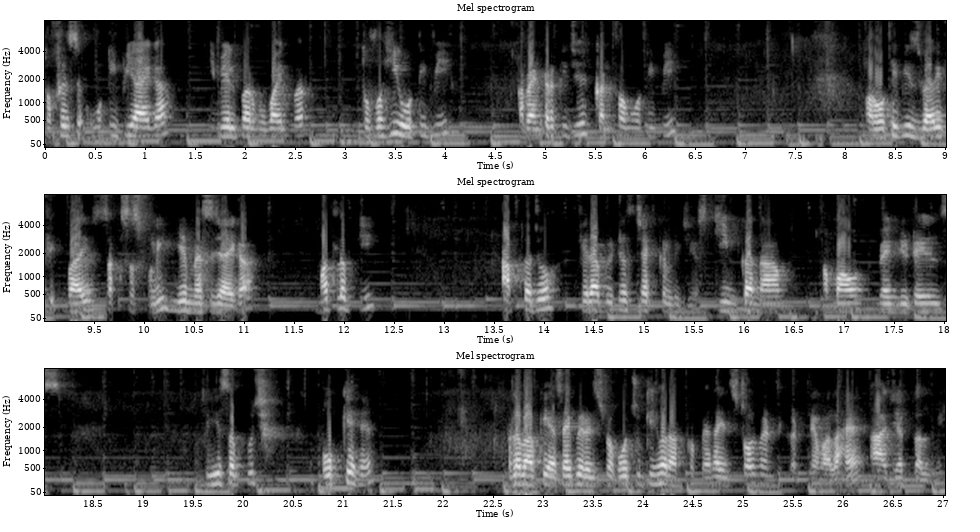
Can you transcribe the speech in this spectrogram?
तो फिर से ओटीपी आएगा ईमेल पर मोबाइल पर। तो वही ओ अब एंटर कीजिए कन्फर्म ओ और O T P is verify successfully ये मैसेज आएगा। मतलब कि आपका जो फिर आप डिटेल्स चेक कर लीजिए स्कीम का नाम अमाउंट बैंक डिटेल्स तो ये सब कुछ ओके है। मतलब आपकी एसआईपी रजिस्टर हो चुकी है और आपका पहला इंस्टॉलमेंट भी कटने वाला है आज या कल में।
